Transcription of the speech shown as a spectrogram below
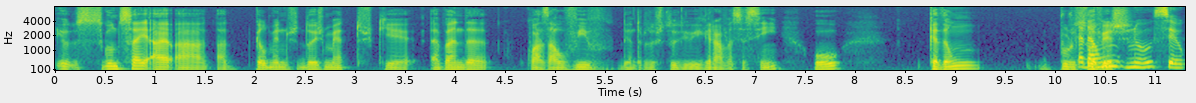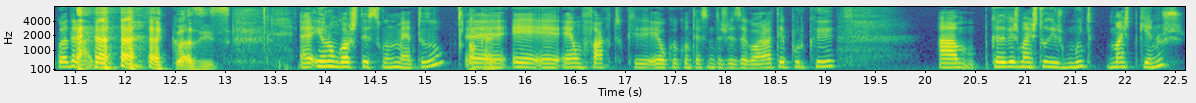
eu, segundo sei, há, há, há, pelo menos dois métodos, que é a banda quase ao vivo dentro do estúdio e grava-se assim, ou cada um por cada sua um vez. no seu quadrado. quase isso. Uh, eu não gosto desse segundo método. Ok. Uh, é, é, é um facto que é o que acontece muitas vezes agora, até porque há cada vez mais estúdios muito mais pequenos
